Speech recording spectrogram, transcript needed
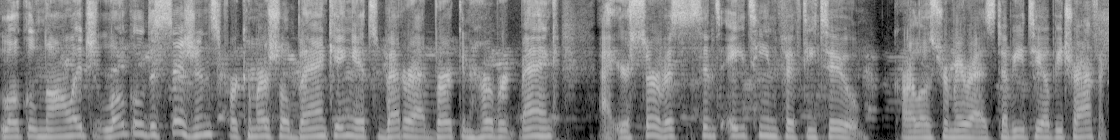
Local knowledge, local decisions for commercial banking. It's better at Burke and Herbert Bank at your service since 1852. Carlos Ramirez, WTOP Traffic.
